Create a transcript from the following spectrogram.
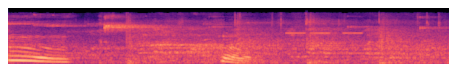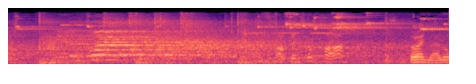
嗯，克了我。操，跟车跑啊！都让你来录。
